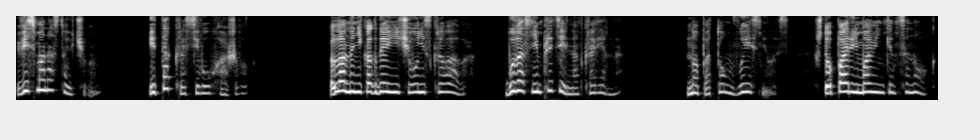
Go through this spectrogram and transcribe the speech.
весьма настойчивым и так красиво ухаживал. Лана никогда и ничего не скрывала, была с ним предельно откровенна. Но потом выяснилось, что парень маменькин сынок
